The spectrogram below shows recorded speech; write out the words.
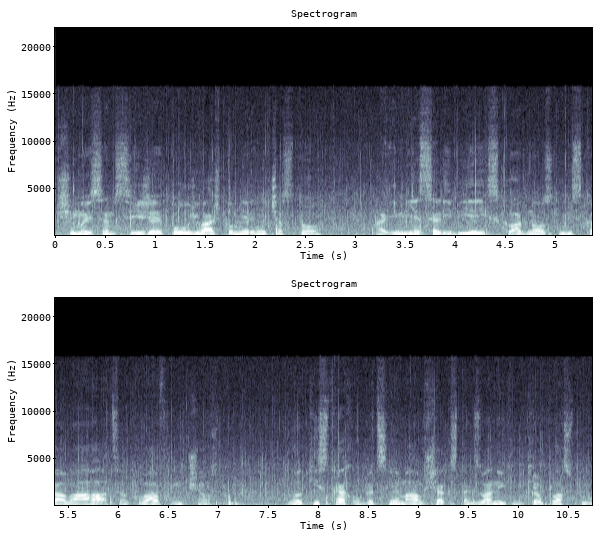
Všiml jsem si, že je používáš poměrně často a i mně se líbí jejich skladnost, nízká váha a celková funkčnost. Velký strach obecně mám však z tzv. mikroplastů.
